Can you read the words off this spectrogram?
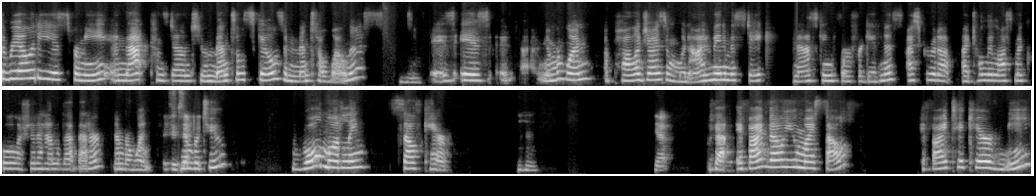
the reality is for me, and that comes down to mental skills and mental wellness. Is is uh, number one apologizing when i've made a mistake and asking for forgiveness. I screwed up. I totally lost my cool. I should have handled that better. Number one. Exactly. number two role modeling self-care. Mm-hmm. yeah that if i value myself if i take care of me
